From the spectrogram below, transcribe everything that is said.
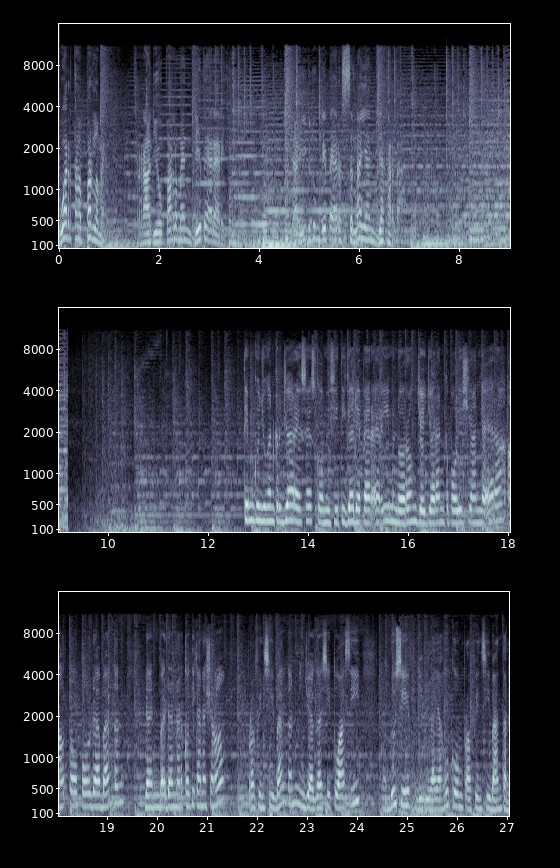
Warta Parlemen, Radio Parlemen DPR RI. Dari Gedung DPR Senayan, Jakarta. Tim kunjungan kerja reses Komisi 3 DPR RI mendorong jajaran kepolisian daerah atau Polda Banten dan Badan Narkotika Nasional Provinsi Banten menjaga situasi kondusif di wilayah hukum Provinsi Banten.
